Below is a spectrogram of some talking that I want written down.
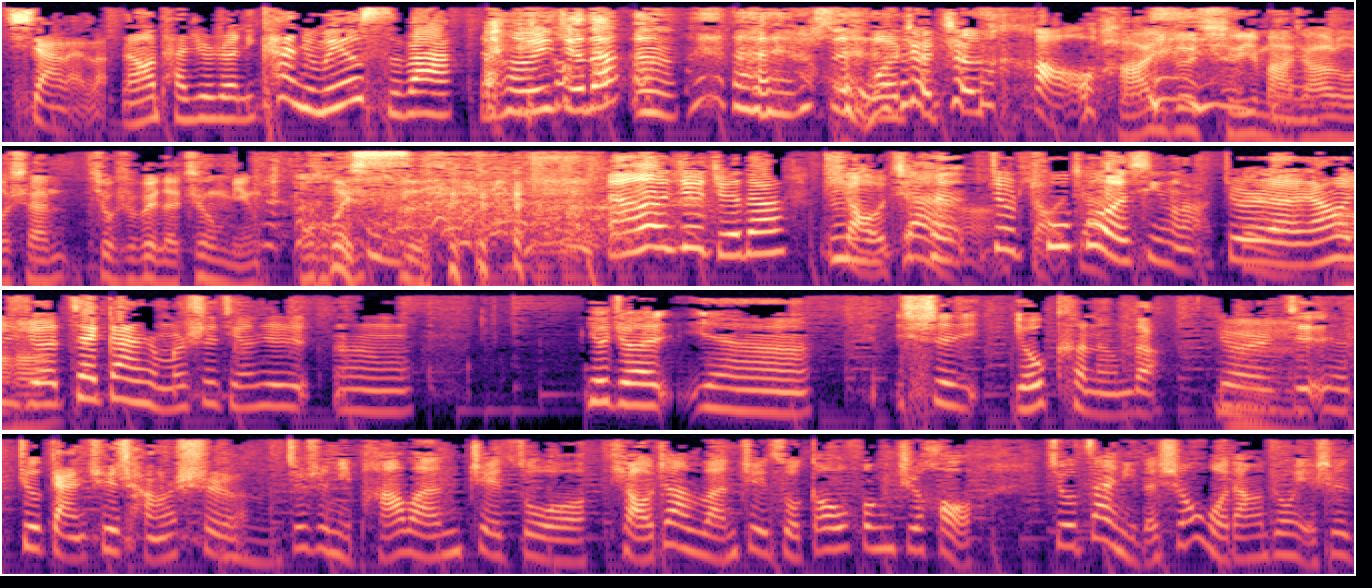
下来了，然后他就说你看。看你没有死吧，然后我就觉得，嗯，活着真好。爬一个乞力马扎罗山就是为了证明 不会死，然后就觉得挑战就突破性了，就是，然后就觉得在干什么事情，就是，嗯，就觉得，嗯，是有可能的，就是就就敢去尝试了。就是你爬完这座挑战完这座高峰之后。就在你的生活当中，也是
